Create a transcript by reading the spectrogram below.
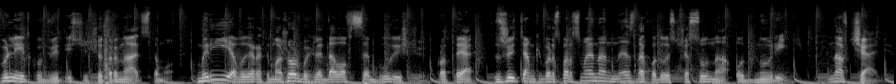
влітку в 2014-му. Мрія виграти мажор виглядала все ближчою, проте з життям кіберспортсмена не знаходилось часу на одну річ навчання.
